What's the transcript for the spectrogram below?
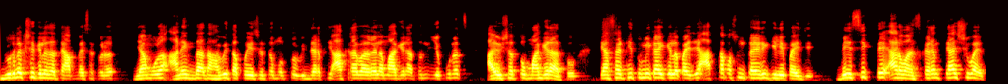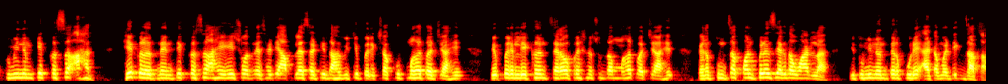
दुर्लक्ष केलं जाते अभ्यासाकडं. यामुळं अनेकदा दहावीत अपयश येतं. मग तो विद्यार्थी अकरा बारावीला मागे राहतो आणि एकूणच आयुष्यात तो मागे राहतो. त्यासाठी तुम्ही काय केलं पाहिजे? आतापासून तयारी केली पाहिजे. बेसिक ते ऍडव्हान्स कारण त्याशिवाय तुम्ही नेमके कसं आहात हे कळत नाही आणि ते कसं आहे हे शोधण्यासाठी आपल्यासाठी दहावीची परीक्षा खूप महत्वाची आहे. पेपर लेखन सराव प्रश्न सुद्धा महत्त्वाचे आहेत. कारण तुमचा कॉन्फिडन्स एकदा वाढला की तुम्ही नंतर पुढे ऑटोमॅटिक जाता.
